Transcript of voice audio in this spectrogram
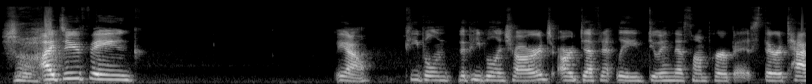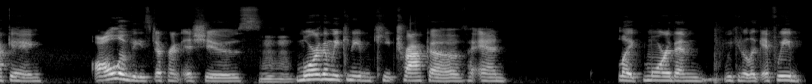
so I do think, you know, people in, the people in charge are definitely doing this on purpose. They're attacking all of these different issues Mhm. more than we can even keep track of, and like more than we could like if we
